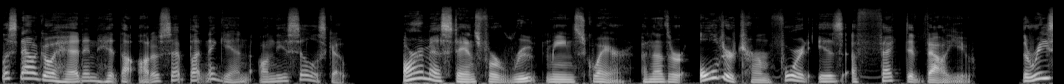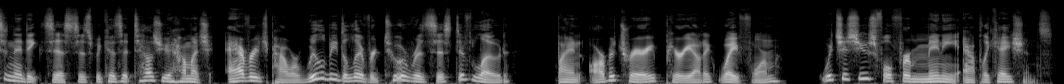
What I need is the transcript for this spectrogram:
Let's now go ahead and hit the auto set button again on the oscilloscope. RMS stands for root mean square. Another older term for it is effective value. The reason it exists is because it tells you how much average power will be delivered to a resistive load by an arbitrary periodic waveform, which is useful for many applications.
